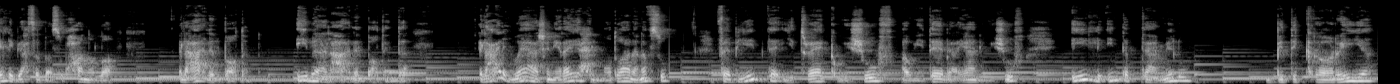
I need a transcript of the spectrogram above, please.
اللي بيحصل بقى؟ سبحان الله. العقل الباطن. إيه بقى العقل الباطن ده؟ العقل الواعي عشان يريح الموضوع على نفسه فبيبدأ ي track ويشوف أو يتابع يعني ويشوف إيه اللي أنت بتعمله بتكرارية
